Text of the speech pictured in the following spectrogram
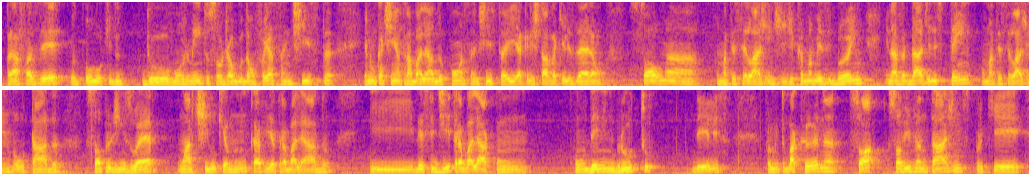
para fazer o, o look do, do movimento Sou de Algodão foi a Santista. Eu nunca tinha trabalhado com a Santista e acreditava que eles eram só uma, uma tecelagem de, de cama, mesa e banho. E na verdade eles têm uma tecelagem voltada só para o jeanswear, um artigo que eu nunca havia trabalhado. E decidi trabalhar com, com o denim bruto, deles. Foi muito bacana. Só, só vi vantagens porque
